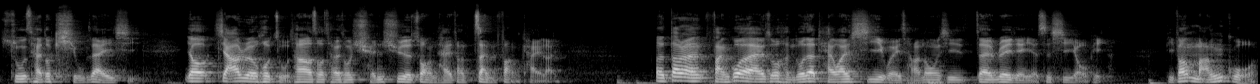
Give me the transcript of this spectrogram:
蔬菜都 Q 在一起，要加热或煮它的时候才会从全区的状态上绽放开来。呃，当然反过来说，很多在台湾习以为常的东西，在瑞典也是稀有品，比方芒果，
